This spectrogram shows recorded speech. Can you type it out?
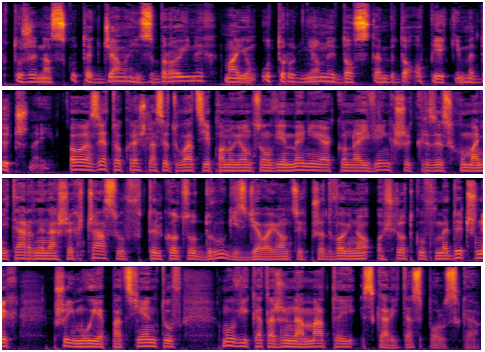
którzy na skutek działań zbrojnych mają utrudniony dostęp do opieki medycznej. ONZ określa sytuację panującą w Jemenie jako największy kryzys humanitarny naszych czasów. Tylko co drugi z działających przed wojną ośrodków medycznych przyjmuje pacjentów, mówi Katarzyna Matej z Caritas Polska.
